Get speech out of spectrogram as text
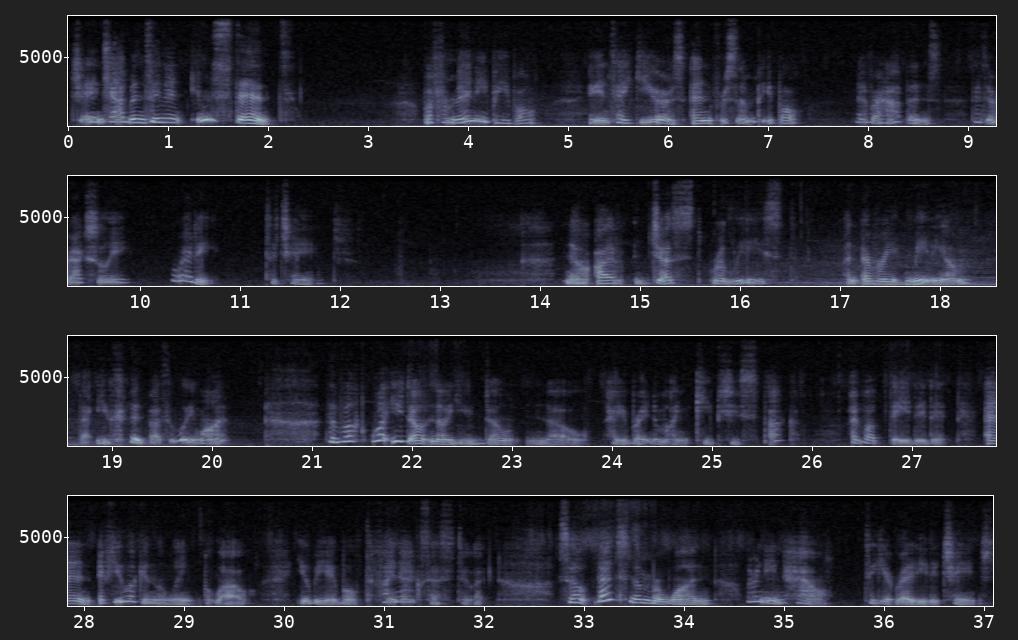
Change happens in an instant. But for many people, it can take years. And for some people, never happens that they're actually ready to change. Now, I've just released on every medium that you could possibly want. The book, What You Don't Know You Don't Know, How Your Brain and Mind Keeps You Stuck. I've updated it. And if you look in the link below, you'll be able to find access to it. So that's number one, learning how to get ready to change.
